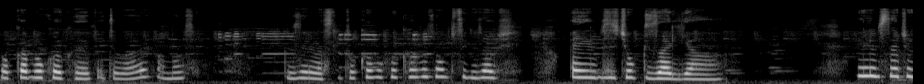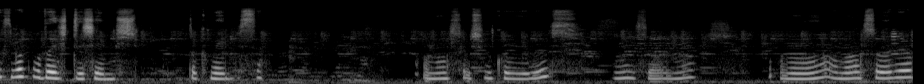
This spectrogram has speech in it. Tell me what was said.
Boka boka kıyafeti var. Ama güzel aslında. Boka boka kıyafet olması güzel bir şey. Ay elbise çok güzel ya. Elbiseler çok güzel. Bak bu da işte şeymiş. Takım elbise. Ondan sonra şunu koyuyoruz. Ondan sonra onu, ondan sonra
